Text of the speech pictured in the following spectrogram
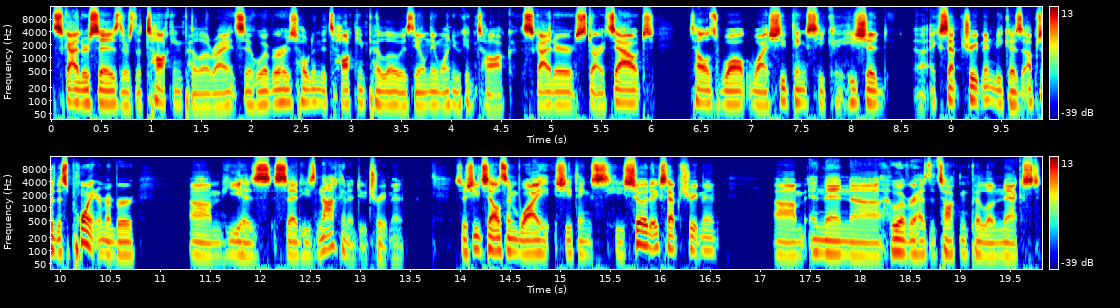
Skyler says there's the talking pillow, right? So whoever is holding the talking pillow is the only one who can talk. Skyler starts out, tells Walt why she thinks he he should uh, accept treatment because up to this point, remember, um, he has said he's not going to do treatment. So she tells him why she thinks he should accept treatment, um, and then uh, whoever has the talking pillow next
